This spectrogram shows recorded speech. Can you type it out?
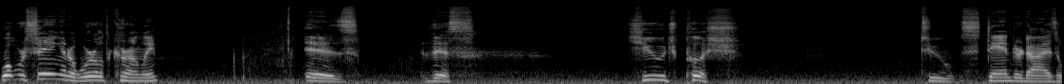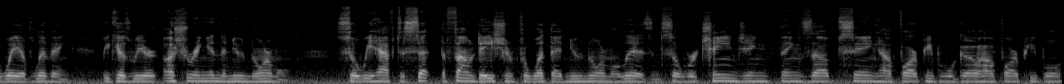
what we're seeing in our world currently is this huge push to standardize a way of living because we are ushering in the new normal. So we have to set the foundation for what that new normal is. And so we're changing things up, seeing how far people will go, how far people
